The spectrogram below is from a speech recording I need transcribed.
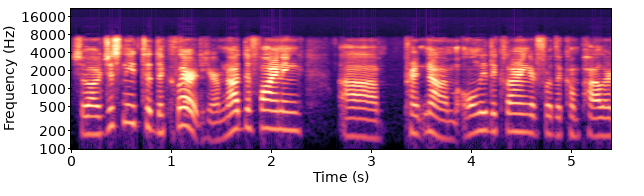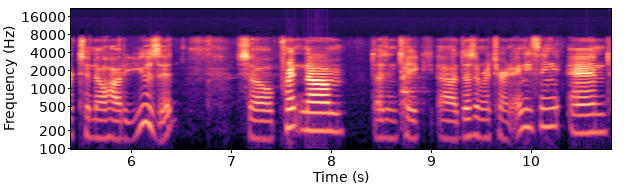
So I just need to declare it here. I'm not defining uh, print num. I'm only declaring it for the compiler to know how to use it. So print num doesn't take uh, doesn't return anything and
